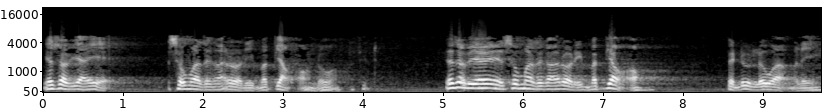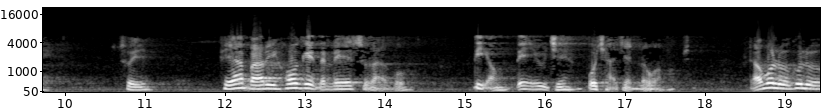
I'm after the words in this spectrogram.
မြတ်စွာဘုရားရဲ့အဆုံးအမစကားတော်တွေမပြောင်းအောင်လုပ်အောင်ဖြစ်တယ်မြတ်စွာဘုရားရဲ့အဆုံးအမစကားတော်တွေမပြောင်းအောင်ဘယ်လိုလုပ်ရမလဲဆိုရင်ဘုရားပါရီဟောခဲ့တယ်လေဆိုတာကိုသိအောင်သင်ယူခြင်းပို့ချခြင်းလုပ်ရမှာဖြစ်ဒါမို့လို့အခုလို့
